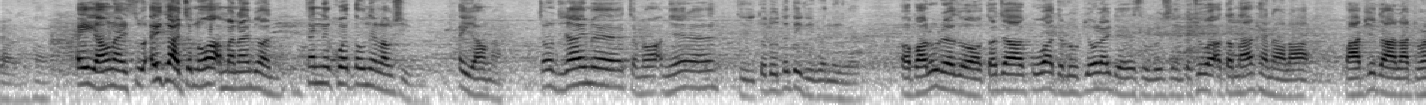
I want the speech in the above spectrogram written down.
ပါတယ်ဟုတ်အဲ့ရောင်းလိုက်စုအဲ့ကကျွန်တော်ကအမှန်တမ်းပြောရင်တစ်နှစ်ခွဲသုံးနှစ်လောက်ရှိပြီအဲ့ရောင်းတာကျွန်တော်ဒီတိုင်းပဲကျွန်တော်အများဒီတော်တော်တိတ်တိတ်လေးပဲနေတယ်အော်ဘာလို့လဲဆိုတော့တော်ကြာကိုကဒီလိုပြောလိုက်တယ်ဆိုလို့ရှိရင်တချို့ကအတနာခံတာလားဘာဖြစ်တာလားဒရ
